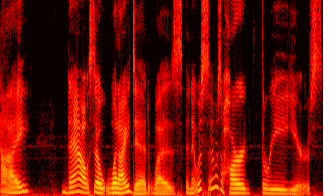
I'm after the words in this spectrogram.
I now so what I did was and it was it was a hard 3 years.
